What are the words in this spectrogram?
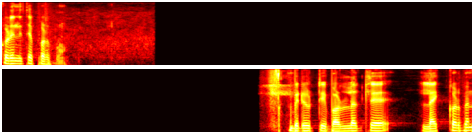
করে নিতে পারব। ভিডিওটি ভালো লাগলে লাইক করবেন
